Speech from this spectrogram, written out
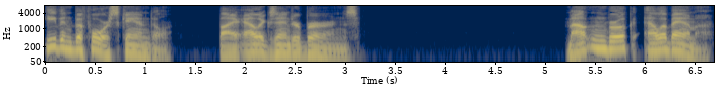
even before scandal by Alexander Burns. Mountain Brook, Alabama.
